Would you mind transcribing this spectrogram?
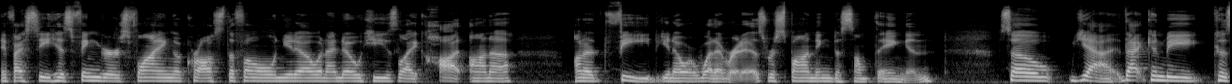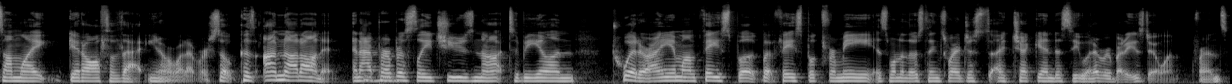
if I see his fingers flying across the phone, you know, and I know he's like hot on a on a feed, you know, or whatever it is, responding to something. And so yeah, that can be because I'm like, get off of that, you know, or whatever. So because I'm not on it, and I purposely choose not to be on Twitter. I am on Facebook, but Facebook for me is one of those things where I just I check in to see what everybody's doing. Friends,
